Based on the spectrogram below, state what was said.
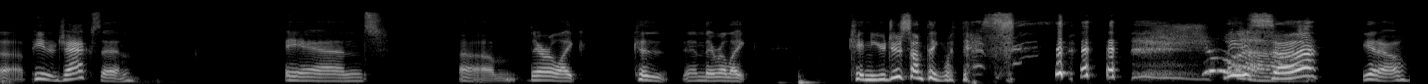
uh peter jackson and um they were like cause and they were like can you do something with this please sir you know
